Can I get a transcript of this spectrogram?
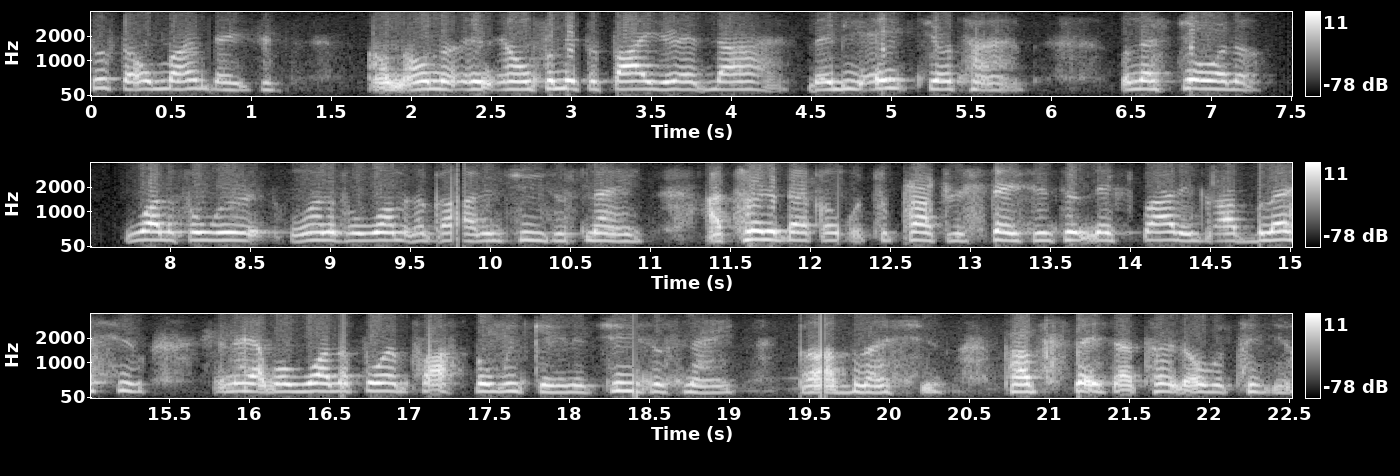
sister on Mondays on on the on Philippians Fire at nine, maybe eight your time. But let's join a wonderful word, wonderful woman of God in Jesus' name. I turn it back over to Prophet Station until next Friday. God bless you and have a wonderful and prosperous weekend in Jesus' name. God bless you. Prophet Station, I turn it over to you.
